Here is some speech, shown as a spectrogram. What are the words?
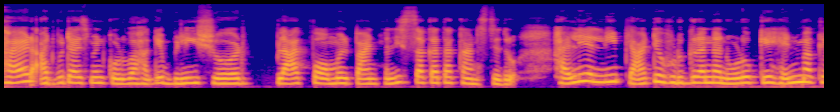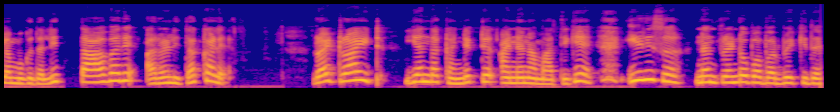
ಟಯರ್ಡ್ ಅಡ್ವರ್ಟೈಸ್ಮೆಂಟ್ ಕೊಡುವ ಹಾಗೆ ಬಿಳಿ ಶರ್ಟ್ ಬ್ಲ್ಯಾಕ್ ಫಾರ್ಮಲ್ ಪ್ಯಾಂಟ್ನಲ್ಲಿ ಸಖತ್ತಾಗಿ ಕಾಣಿಸ್ತಿದ್ರು. ಹಳ್ಳಿಯಲ್ಲಿ ಪ್ಯಾಟೆ ಹುಡುಗರನ್ನ ನೋಡೋಕೆ ಹೆಣ್ಮಕ್ಳ ಮುಖದಲ್ಲಿ ತಾವರೆ ಅರಳಿದ ಕಳೆ. ರೈಟ್ ರೈಟ್ ಎಂದ ಕಂಡಕ್ಟರ್ ಅಣ್ಣನ ಮಾತಿಗೆ, ಇರಿ ಸರ್ ನನ್ನ ಫ್ರೆಂಡ್ ಒಬ್ಬ ಬರಬೇಕಿದೆ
